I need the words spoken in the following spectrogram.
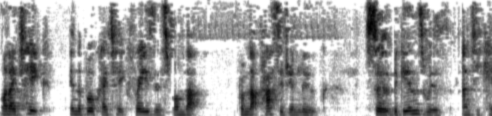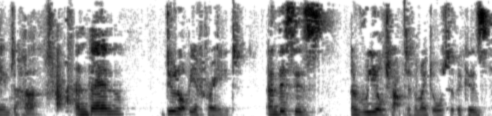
And I take, in the book, I take phrases from that, from that passage in Luke. So it begins with, and he came to her. And then, do not be afraid. And this is a real chapter for my daughter because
